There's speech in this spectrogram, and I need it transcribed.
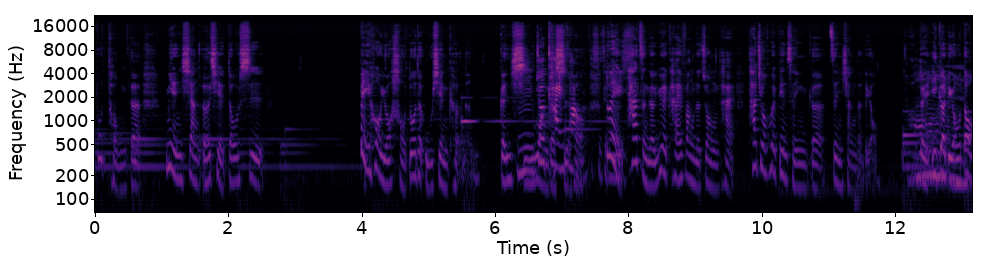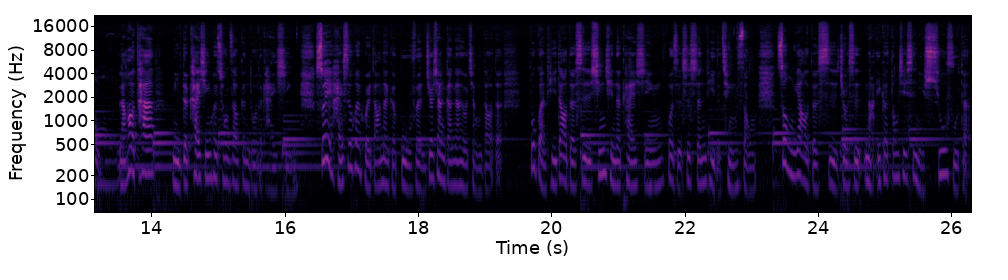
不同的面向，而且都是背后有好多的无限可能跟希望的时候，嗯、对他整个越开放的状态，它就会变成一个正向的流，哦、对一个流动，然后他你的开心会创造更多的开心，所以还是会回到那个部分，就像刚刚有讲到的，不管提到的是心情的开心，或者是身体的轻松，重要的是就是哪一个东西是你舒服的，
